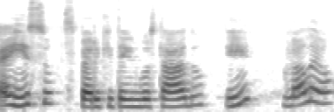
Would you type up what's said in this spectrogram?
É isso, espero que tenham gostado e valeu!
